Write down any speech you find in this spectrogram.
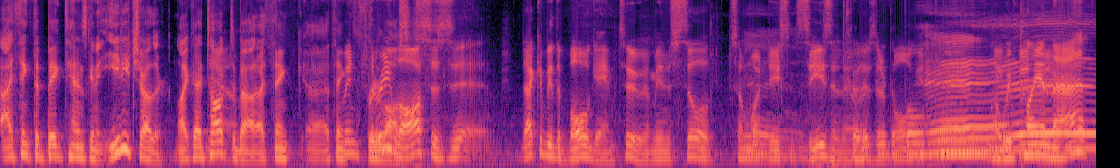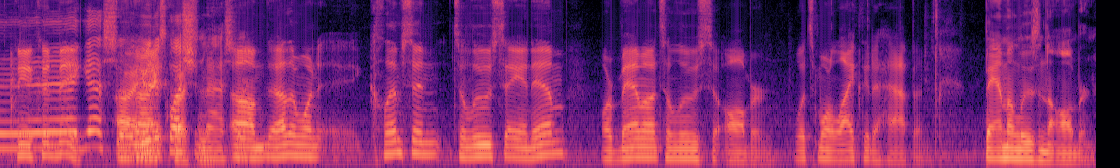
I think the Big Ten is going to eat each other, like I talked Yeah. about. I think uh, I I think mean, three, three, losses. losses. uh, that could be the bowl game too. I mean, it's still a somewhat decent season. They Could it lose be their the bowl, bowl game. game? Are we playing that? I think it could be. I guess so. All right, You're the question, question. master. Um, the other one, uh, Clemson to lose to A&M or Bama to lose to Auburn. What's more likely to happen? Bama losing to Auburn.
